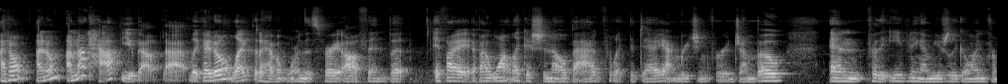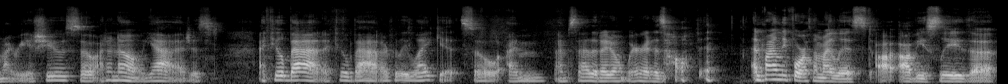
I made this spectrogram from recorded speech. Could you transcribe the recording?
I don't, I don't, I'm not happy about that. Like I don't like that I haven't worn this very often, but if I, if I want like a Chanel bag for like the day, I'm reaching for a jumbo and for the evening, I'm usually going for my reissue. So I don't know. Yeah, I just, I feel bad. I feel bad. I really like it. So I'm, I'm sad that I don't wear it as often. And finally, fourth on my list, obviously the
